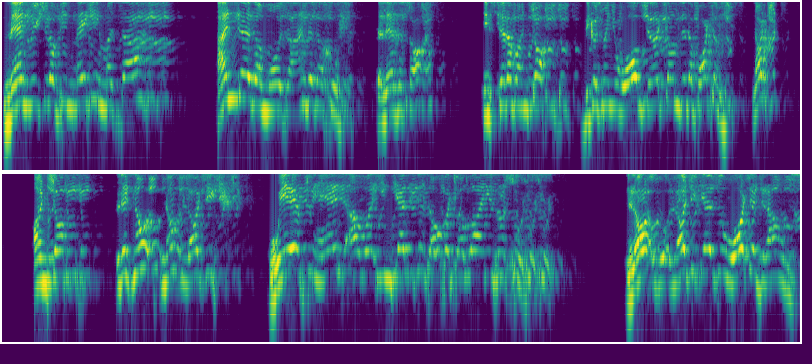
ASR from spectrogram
Then we should have been making masa under the moza, under the khuf, the leather sock, instead of on top. Because when you walk, dirt comes at the bottom, not on top. There's no, no logic. We have to hand our intelligence over to Allah and His Rasul. logic tells you water drowns.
